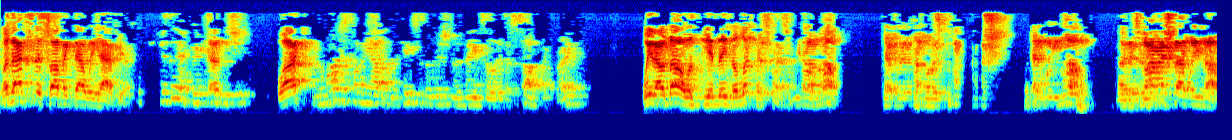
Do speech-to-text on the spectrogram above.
But that's the subject that we have here. What? The is coming out, the case of the Mishnah Basil, it's a suffix, right? We don't know. You need the litmus test. We don't know. And we know. And it's mamish that we know.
